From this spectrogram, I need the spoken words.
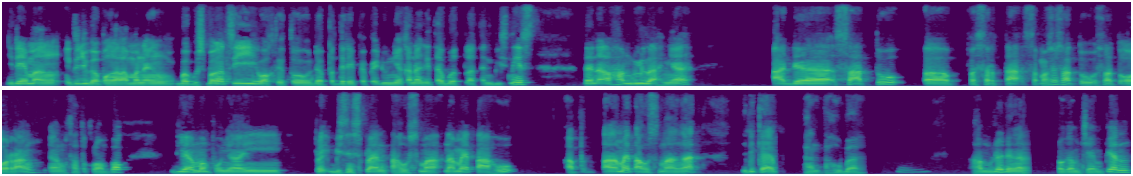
jadi emang itu juga pengalaman yang bagus banget sih waktu itu dapat dari PP Dunia karena kita buat pelatihan bisnis dan alhamdulillahnya ada satu uh, peserta, maksudnya satu satu orang yang satu kelompok dia mempunyai bisnis plan tahu sema, namanya tahu apa namanya tahu semangat. Jadi kayak bahan tahu bah. Hmm. Alhamdulillah dengan program champion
